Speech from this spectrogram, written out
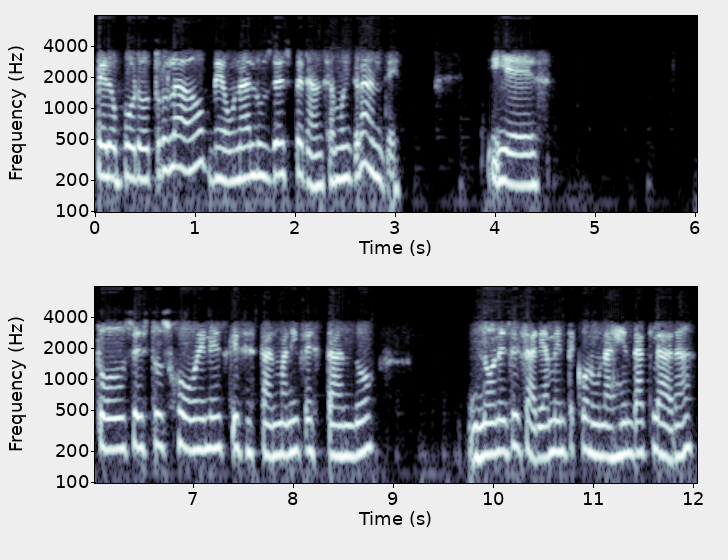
Pero por otro lado veo una luz de esperanza muy grande y es todos estos jóvenes que se están manifestando, no necesariamente con una agenda clara,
